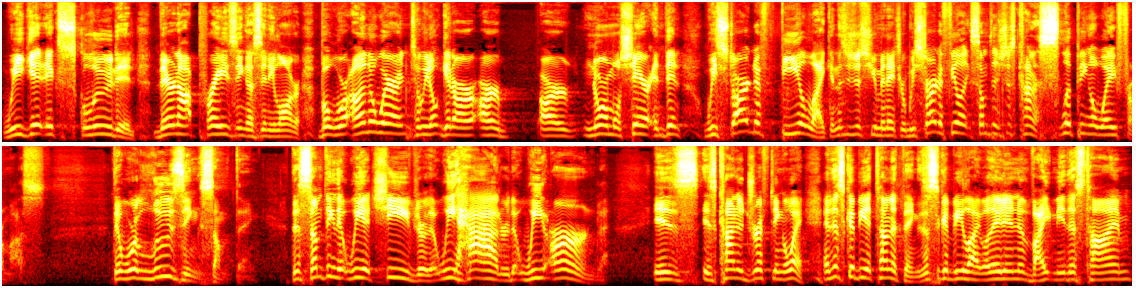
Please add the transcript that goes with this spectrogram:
We get excluded. They're not praising us any longer. But we're unaware until we don't get our, our our normal share. And then we start to feel like, and this is just human nature, we start to feel like something's just kind of slipping away from us, that we're losing something, that something that we achieved or that we had or that we earned is, is kind of drifting away. And this could be a ton of things. This could be like, well, they didn't invite me this time.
